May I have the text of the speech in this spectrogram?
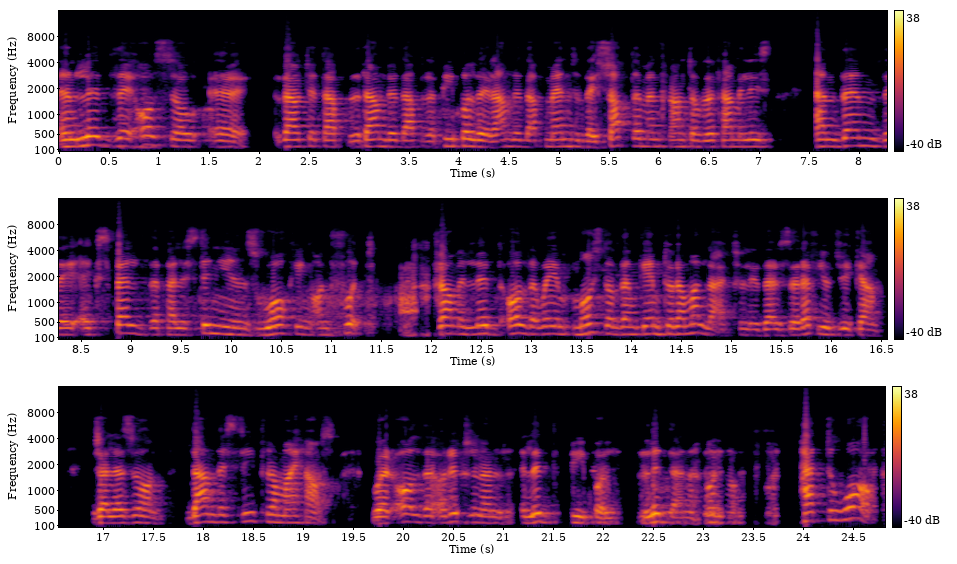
In Lid, they also uh, routed up, rounded up the people, they rounded up men, they shot them in front of the families, and then they expelled the Palestinians walking on foot from Lid all the way. Most of them came to Ramallah, actually. There's a refugee camp, Jalazon, down the street from my house, where all the original Lid people, Lid had to walk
